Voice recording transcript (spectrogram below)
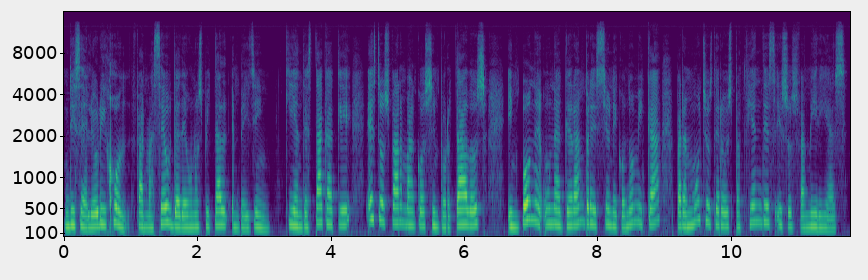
Dice Liu Lihong, farmacéutico de un hospital en Beijing quien destaca que estos fármacos importados imponen una gran presión económica para muchos de los pacientes y sus familias.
